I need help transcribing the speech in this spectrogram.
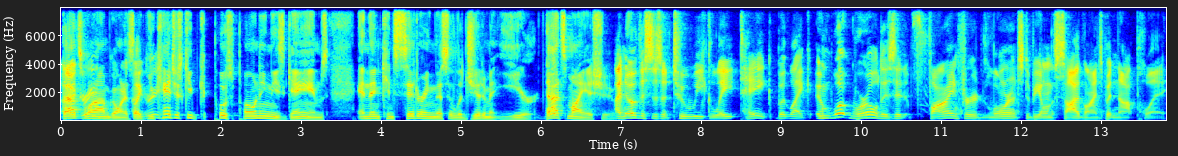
that's where. I'm going it's I like you can't just keep postponing these games and then considering this a legitimate year that's my issue I know this is a two week late take, but like, in what world is it fine for Lawrence to be on the sidelines but not play?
